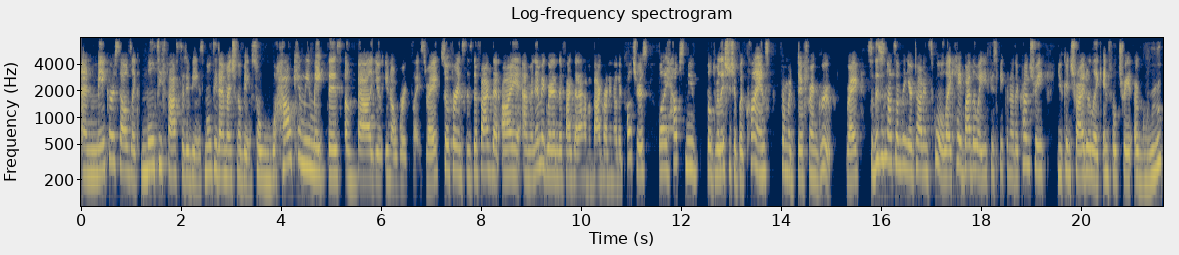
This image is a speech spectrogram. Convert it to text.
and make ourselves like multifaceted beings, multidimensional beings. So how can we make this a value in our workplace, right? So for instance, the fact that I am an immigrant and the fact that I have a background in other cultures, well, it helps me build relationship with clients from a different group right? So this is not something you're taught in school. Like hey by the way if you speak another country you can try to like infiltrate a group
